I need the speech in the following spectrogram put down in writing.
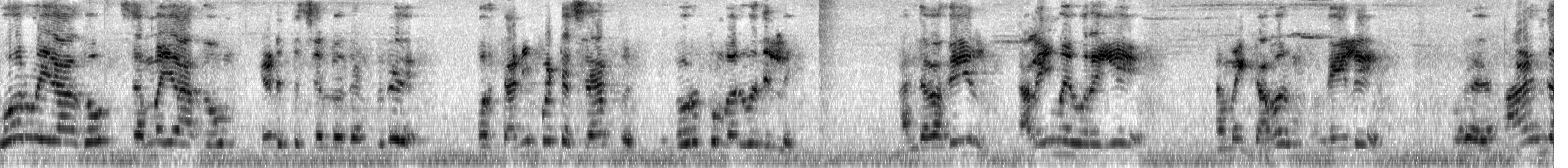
கோர்வையாகவும் செம்மையாகவும் எடுத்து செல்வது என்பது ஒரு தனிப்பட்ட சிறப்பு. எல்லோருக்கும் வருவதில்லை. அந்த வகையில் தலைமை உரையே நம்மை கவரும் வகையிலே ஒரு ஆழ்ந்த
